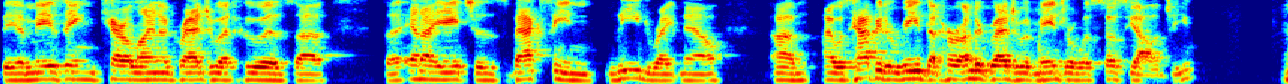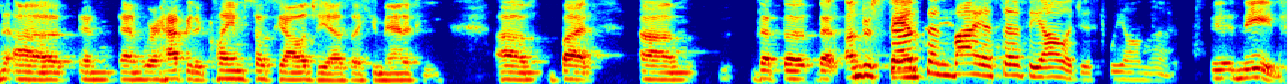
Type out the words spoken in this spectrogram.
the amazing carolina graduate who is uh, the nih's vaccine lead right now. Um, i was happy to read that her undergraduate major was sociology uh, and, and we're happy to claim sociology as a humanity. Um, but um, that the that understand spoken by a sociologist we all know. Indeed.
